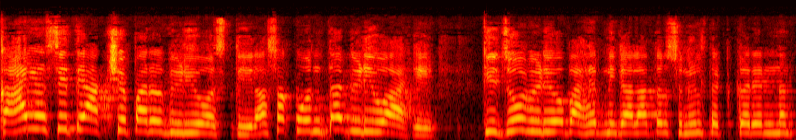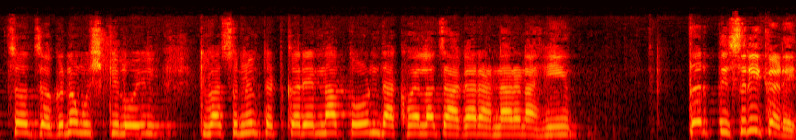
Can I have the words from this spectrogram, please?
काय असे ते आक्षेपार्ह व्हिडिओ असतील? असा कोणता व्हिडिओ आहे की जो व्हिडिओ बाहेर निघाला तर सुनील तटकरेंचं जगणं मुश्किल होईल किंवा सुनील तटकरेंना तोंड दाखवायला जागा राहणार नाही? तर तिसरीकडे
